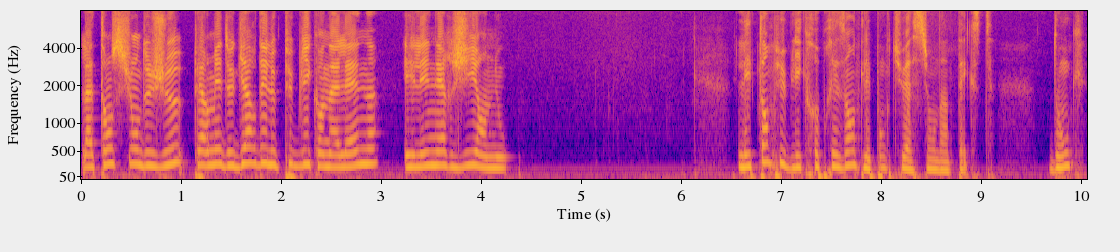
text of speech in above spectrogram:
La tension de jeu permet de garder le public en haleine et l'énergie en nous. Les temps publics représentent les ponctuations d'un texte, donc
